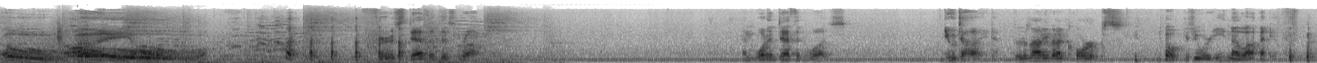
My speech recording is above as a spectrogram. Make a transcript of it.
Oh! Oh. Oh! First death of this run. And what a death it was. You died. There's not even a corpse. No, because you were eaten alive.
